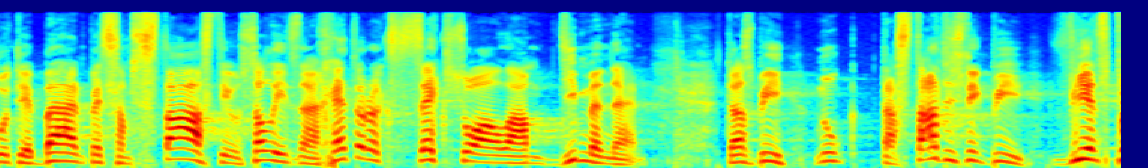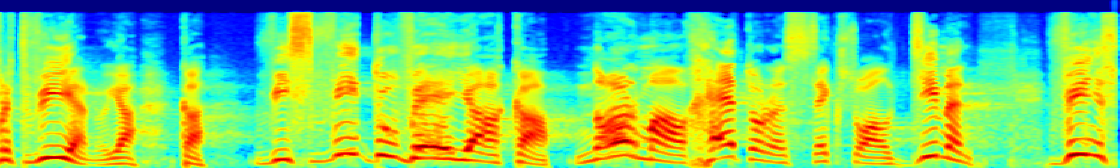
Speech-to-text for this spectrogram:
ko tie bērni pēc tam stāstīja un salīdzināja heteroseksuālām ģimenēm, tas bija nu, tā statistika bija viens pret vienu. Ja, Visviduvējākā, normāla, heteroseksuāla ģimene, viņas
